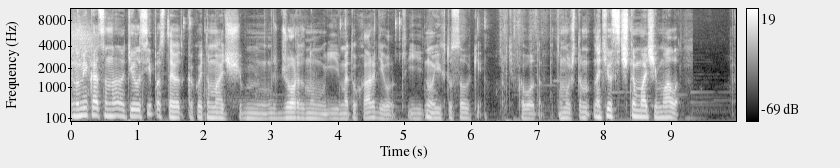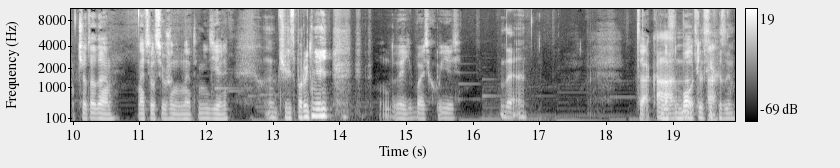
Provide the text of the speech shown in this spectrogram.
Ну, мне кажется, на TLC поставят какой-то матч Джордану и Мэтту Харди, вот, и, ну, их тусовки против кого-то. Потому что на TLC что-то матчей мало. Что-то да. Начался уже на этой неделе. Через пару дней. Да ебать, хуеть. Да. Так, А на футболке... TLC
